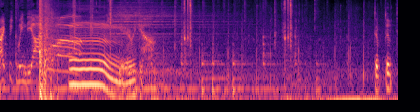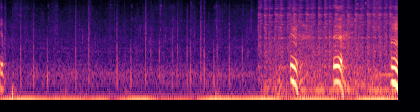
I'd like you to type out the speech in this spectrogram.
Right between the eyes. อืม Here we go. จึ๊บจึ๊บจึ๊บอืออืออืม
